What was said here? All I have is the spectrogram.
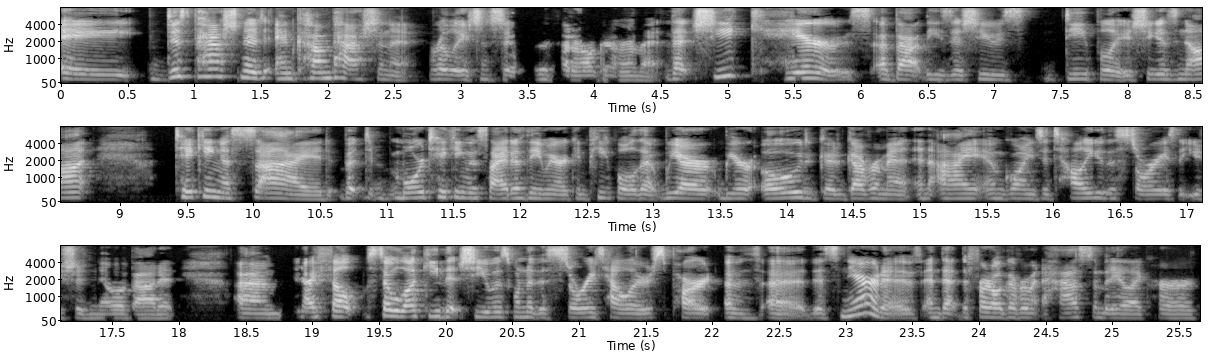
a dispassionate and compassionate relationship with the federal government that she cares about these issues deeply. She is not taking a side but more taking the side of the american people that we are we are owed good government and i am going to tell you the stories that you should know about it um, i felt so lucky that she was one of the storytellers part of uh, this narrative and that the federal government has somebody like her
